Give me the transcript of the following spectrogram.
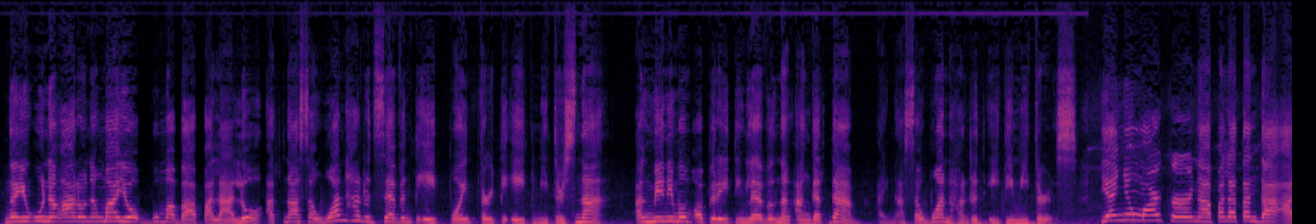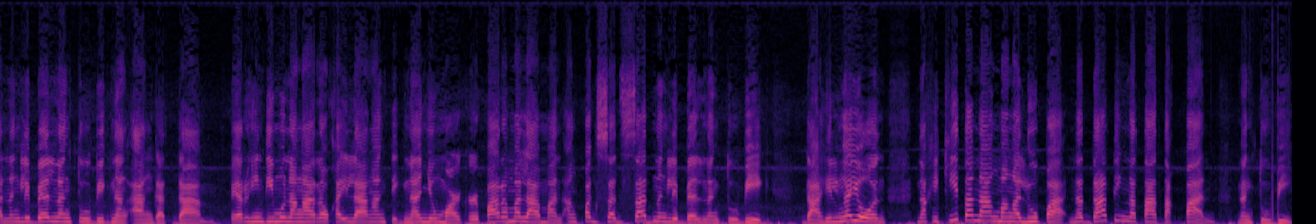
Ngayong unang araw ng Mayo, bumaba pa lalo at nasa 178.38 meters na. Ang minimum operating level ng Angat Dam ay nasa 180 meters. Yan yung marker na palatandaan ng level ng tubig ng Angat Dam. Pero hindi mo na nga raw kailangang tignan yung marker para malaman ang pagsadsad ng level ng tubig. Dahil ngayon, nakikita na ang mga lupa na dating natatakpan ng tubig.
